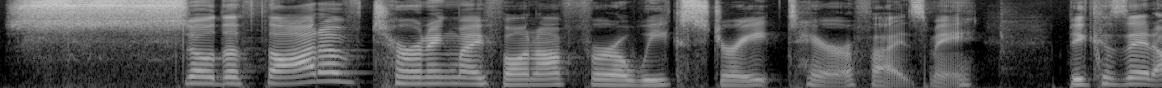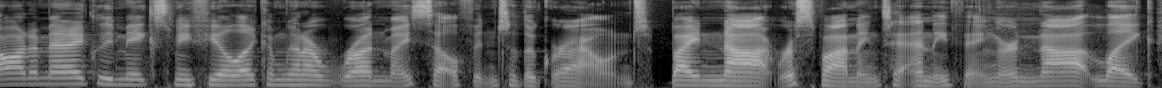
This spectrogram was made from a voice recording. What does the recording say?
So the thought of turning my phone off for a week straight terrifies me because it automatically makes me feel like I'm going to run myself into the ground by not responding to anything or not like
